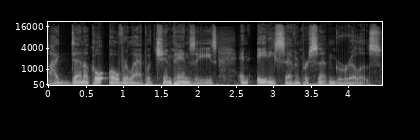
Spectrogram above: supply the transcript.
identical overlap with chimpanzees and 87% in gorillas.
